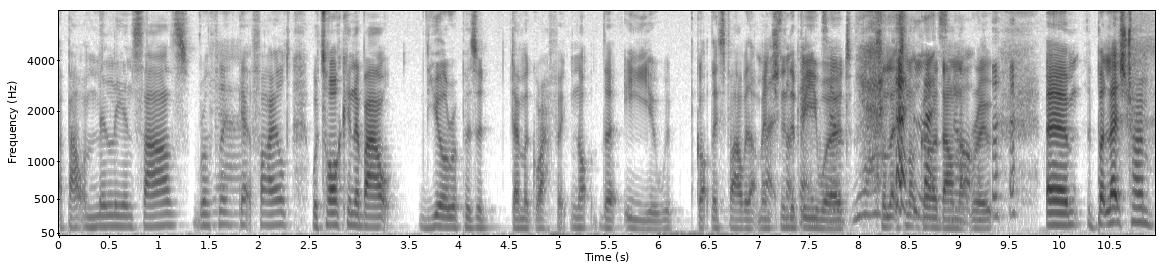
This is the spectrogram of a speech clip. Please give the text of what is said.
about a million SARs roughly Yeah. get filed. We're talking about Europe as a demographic, not the EU. We've got this far without mentioning the B word, Yeah, so let's not go let's down not. that route. Um, but let's try and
